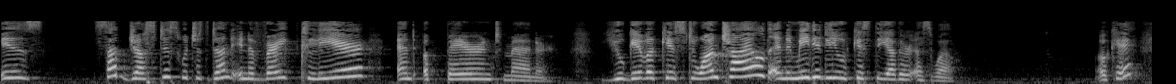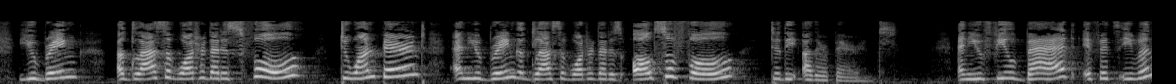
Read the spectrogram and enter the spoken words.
is such justice which is done in a very clear and apparent manner. You give a kiss to one child and immediately you kiss the other as well. Okay? You bring a glass of water that is full to one parent and you bring a glass of water that is also full to the other parent. And you feel bad if it's even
